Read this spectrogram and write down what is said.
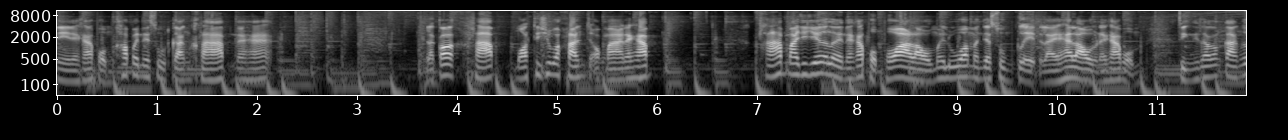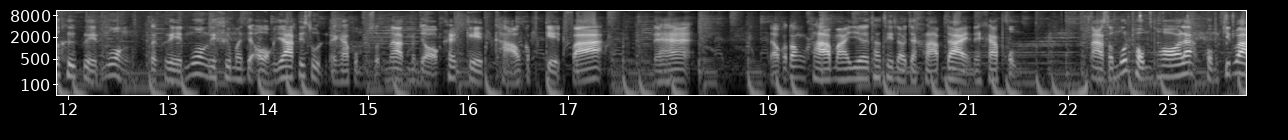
นี่นะครับผมเข้าไปในสูตรการคราฟนะฮะแล้วก็คราฟมอดที่ชื่อว่าครันช์ออกมานะครับคราฟมาเยอะๆเลยนะครับผมเพราะว่าเราไม่รู้ว่ามันจะสุ่มเกรดอะไรให้เรานะครับผมสิ่งที่เราต้องการก็คือเกรดม่วง แต่เกรดม่วงนี่คือมันจะออกยากที่สุดนะครับผมส่วนมากมันจะออกแค่เกรดขาวกับเกรดฟ้านะฮะเราก็ต้องคราฟมาเยอะเท่าที่เราจะคราฟได้นะครับผมอ่าสมมุติผมพอแล้วผมคิดว่า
